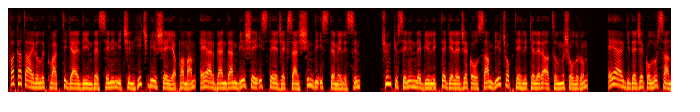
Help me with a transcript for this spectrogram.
fakat ayrılık vakti geldiğinde senin için hiçbir şey yapamam, eğer benden bir şey isteyeceksen şimdi istemelisin, çünkü seninle birlikte gelecek olsam birçok tehlikelere atılmış olurum, eğer gidecek olursan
